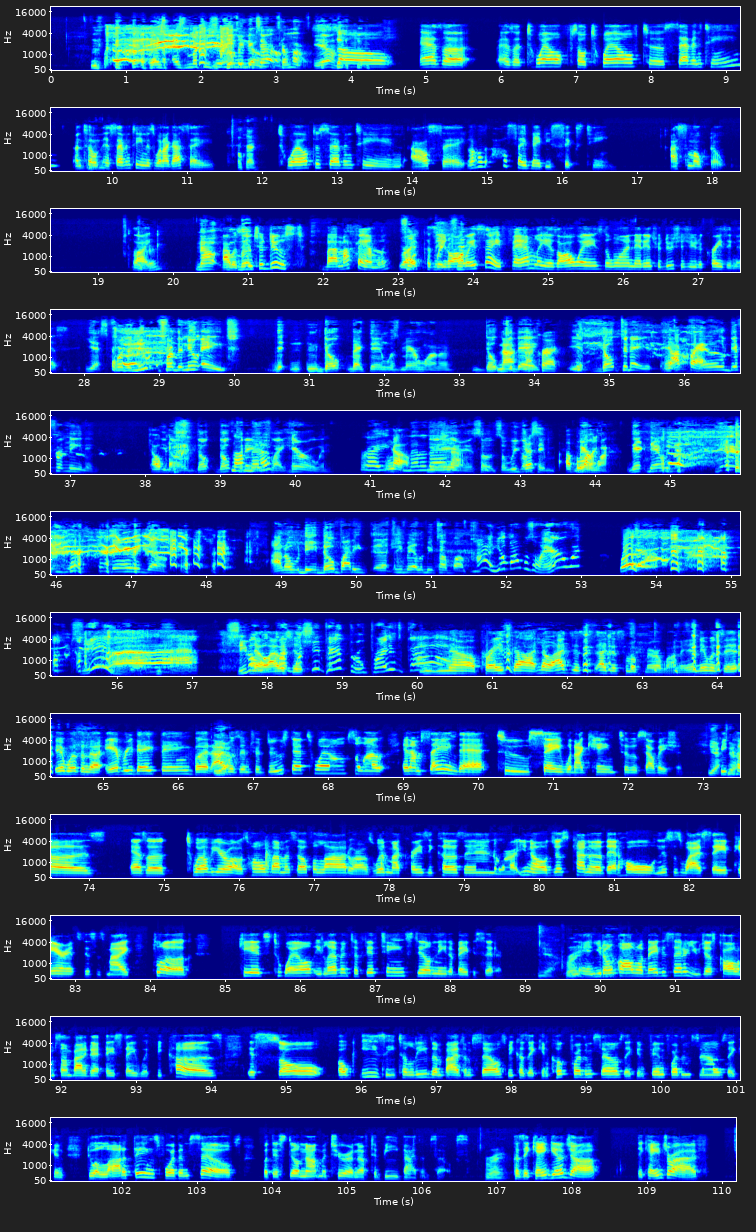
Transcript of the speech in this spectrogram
as, as much as you're willing to tell. Come on. Yeah. So, as a as a twelve, so twelve to seventeen until Mhm. at seventeen is when I got saved. Okay. Twelve to seventeen, I'll say, I'll, I'll say maybe sixteen. I smoked dope. Like Okay. Now I was let- introduced by my family, right? Because you know, for- always say family is always the one that introduces you to craziness. Yes, for the new for the new age, the, dope back then was marijuana. Dope Not, today, not crack. yeah, dope today has Not a crack. whole different meaning. Okay. You know, dope dope Not today meth. is like heroin. Right. No. None of Yeah, that. yeah, yeah. So so we're gonna Just say marijuana. There there we go. there we go. There we go. I don't need nobody uh, emailing me talking about Kyle. Your mom was on heroin. What? Jeez. She don't No, look I like was what just- she been through. Praise God. No, praise God. No, I just I just smoked marijuana, and it was a, it wasn't a everyday thing, but I was introduced at twelve. So I and I'm saying that to say when I came to salvation Yeah. because as a 12 year old, I was home by myself a lot, or I was with my crazy cousin, or, you know, just kind of that whole, and this is why I say parents, this is my plug. Kids 12, 11 to 15 still need a babysitter. Yeah. Right. And you don't call them a babysitter, you just call them somebody that they stay with because it's so o- easy to leave them by themselves because they can cook for themselves, they can fend for themselves, they can do a lot of things for themselves, but they're still not mature enough to be by themselves Right. because they can't get a job, they can't drive,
